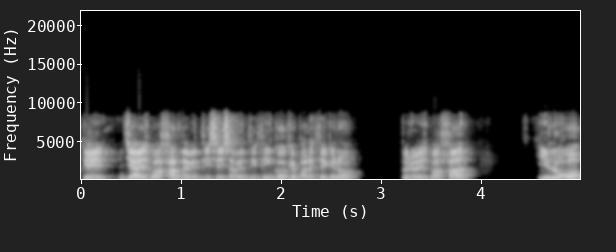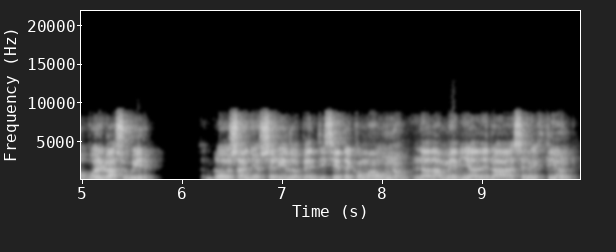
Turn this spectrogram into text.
que ya es bajar de 26 a 25, que parece que no, pero es bajar, y luego vuelve a subir. Dos años seguidos 27,1, la edad media de la selección,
